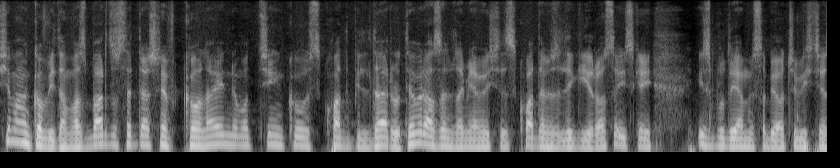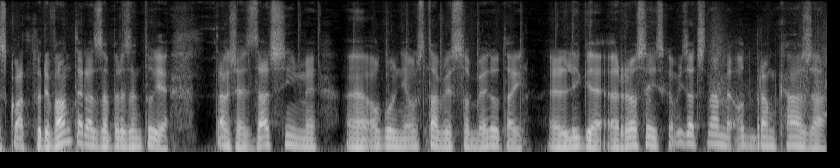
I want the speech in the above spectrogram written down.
Siemanko, witam was bardzo serdecznie w kolejnym odcinku Skład Builderu. Tym razem zajmiemy się składem z Ligi Rosyjskiej i zbudujemy sobie oczywiście skład, który wam teraz zaprezentuję. Także zacznijmy. E, ogólnie ustawię sobie tutaj Ligę Rosyjską i zaczynamy od bramkarza.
